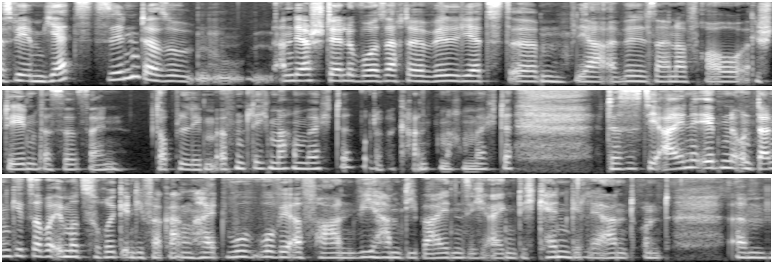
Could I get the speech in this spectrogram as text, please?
dass wir im Jetzt sind, also an der Stelle, wo er sagt, er will jetzt, ähm, ja, er will seiner Frau gestehen, dass er sein Doppelleben öffentlich machen möchte oder bekannt machen möchte. Das ist die eine Ebene. Und dann geht's aber immer zurück in die Vergangenheit, wo, wo wir erfahren, wie haben die beiden sich eigentlich kennengelernt. Und ähm,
